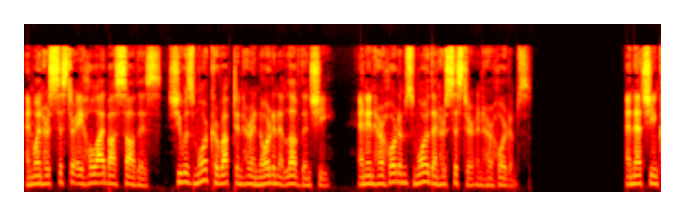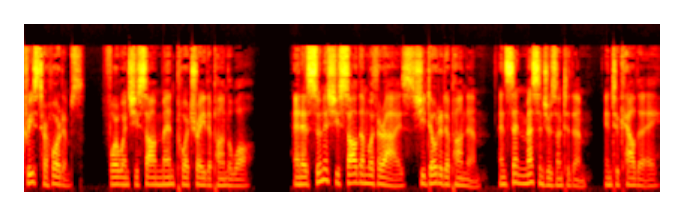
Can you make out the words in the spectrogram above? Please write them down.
And when her sister Aholibah saw this, she was more corrupt in her inordinate love than she, and in her whoredoms more than her sister in her whoredoms. And that she increased her whoredoms, for when she saw men portrayed upon the wall, and as soon as she saw them with her eyes, she doted upon them, and sent messengers unto them, into Chaldea.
